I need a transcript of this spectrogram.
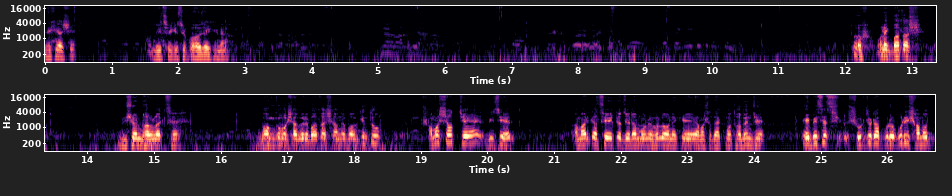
দেখে আসি বিচে কিছু পাওয়া যায় কিনা। তো অনেক বাতাস, ভীষণ ভালো লাগছে। বঙ্গোপসাগরে বাতাস, সামনে কিন্তু সমস্যা হচ্ছে বিচের। আমার কাছে এটা যেটা মনে হলো, অনেকে আমার সাথে একমত হবেন যে, এই বিচের সূর্যটা পুরোপুরি সমুদ্র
